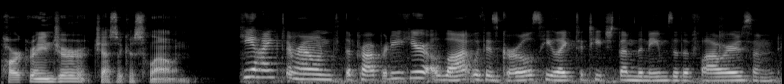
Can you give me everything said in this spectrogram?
Park Ranger Jessica Sloan. He hiked around the property here a lot with his girls. He liked to teach them the names of the flowers and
